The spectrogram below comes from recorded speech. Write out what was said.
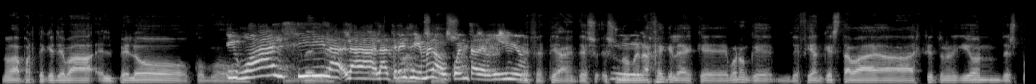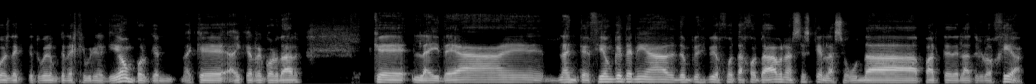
¿No? Aparte que lleva el pelo como. Igual, sí, la, la, la 13, yo me he dado cuenta del guiño. Efectivamente, es, es Sí. un homenaje que, le- que, bueno, que decían que estaba escrito en el guion después de que tuvieron que reescribir el guion, porque hay que, hay que recordar que la idea, eh, la intención que tenía desde un principio JJ Abrams es que en la segunda parte de la trilogía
